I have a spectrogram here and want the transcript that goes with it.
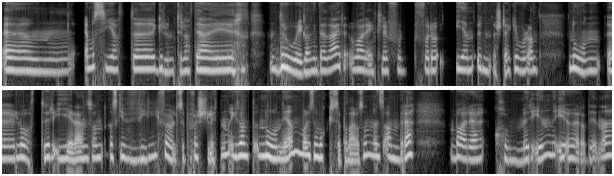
Um, jeg må si at uh, grunnen til at jeg dro i gang det der, var egentlig for, for å igjen understreke hvordan noen uh, låter gir deg en sånn ganske vill følelse på førstelytten. Ikke sant? Noen igjen må liksom vokse på deg og sånn, mens andre bare kommer inn i øra dine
